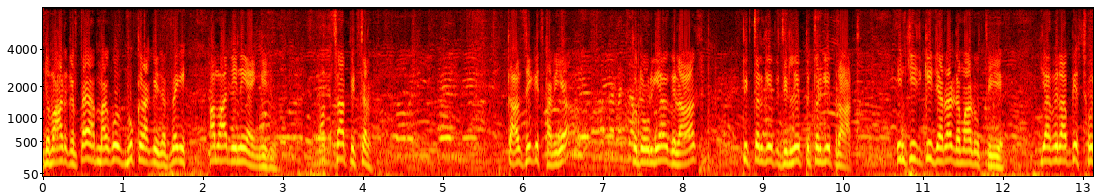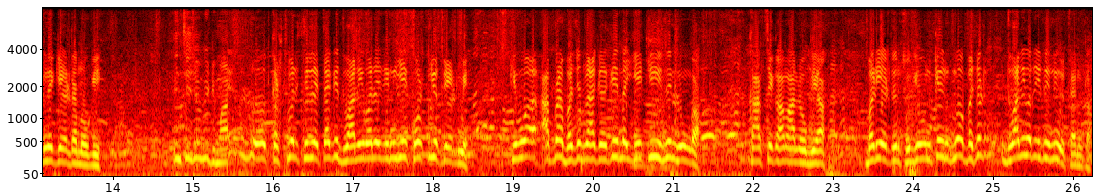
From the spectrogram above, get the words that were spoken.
डिमांड करता है। हमारे को बुक करा के जाता है कि हम आज लेने आएँगे जो। अब साफ़ पित्तल। कांसे की थालियाँ कटोरियाँ गिलास पित्तल के पतीले पित्तल के परात। इन चीज़ की ज़्यादा डिमांड होती है। या फिर आपके सोने की आइटम होगी। इन चीज़ों की डिमांड। कस्टमर इसलिए लेता है कि दिवाली वाले दिन ये कॉस्टली होती है में कि वो अपना बजट बना करके मैं ये चीज़ नहीं लूँगा। कांसे का माल हो गया बड़ी आइटम्स हो गई उनके उनका बजट दिवाली वाले दिन नहीं होता इनका।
